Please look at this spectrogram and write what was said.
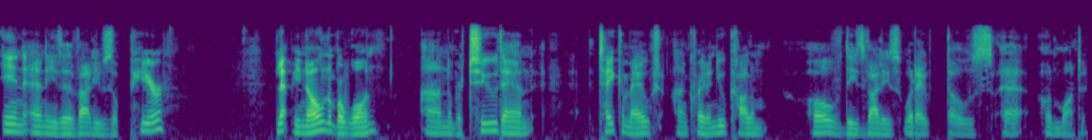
in any of the values up here let me know number one and number two then take them out and create a new column of these values without those uh, unwanted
